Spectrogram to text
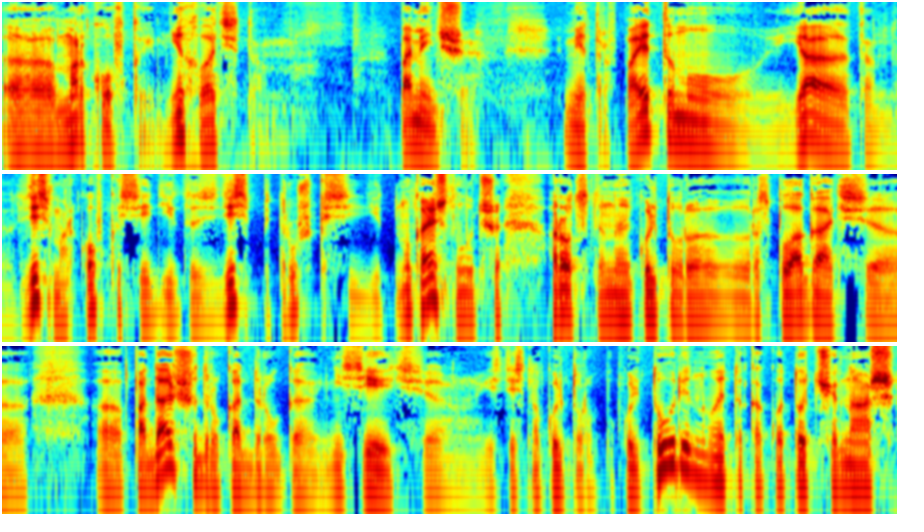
э, морковкой. Мне хватит там поменьше метров. Поэтому я там, здесь морковка сидит, здесь петрушка сидит. Ну, конечно, лучше родственные культуры располагать э, э, подальше друг от друга, не сеять, э, естественно, культуру по культуре, но это как вот отче наш.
